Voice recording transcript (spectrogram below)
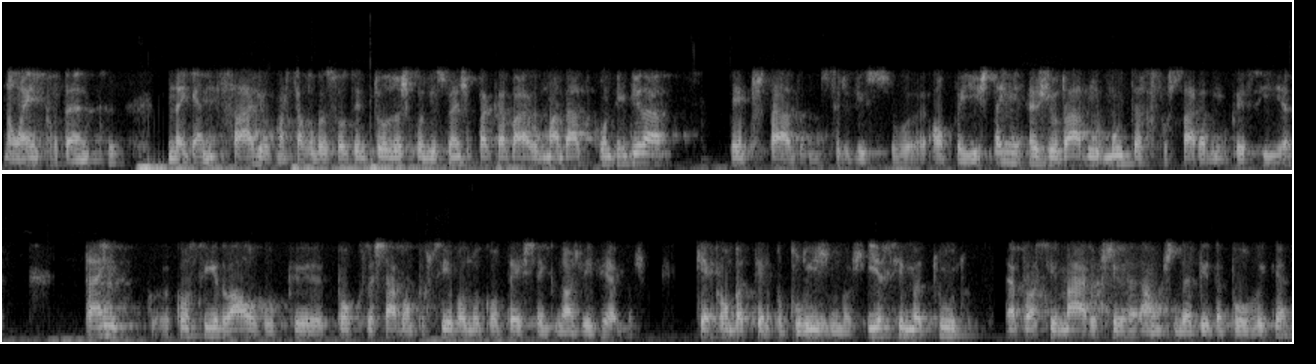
Não é importante, nem é necessário. Marcelo Rebelo tem todas as condições para acabar o mandato com dignidade. Tem prestado um serviço ao país, tem ajudado e muito a reforçar a democracia, tem conseguido algo que poucos achavam possível no contexto em que nós vivemos, que é combater populismos e, acima de tudo, aproximar os cidadãos da vida pública.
